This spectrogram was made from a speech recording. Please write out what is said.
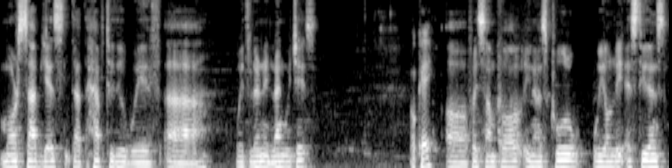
more subjects that have to do with uh, with learning languages. Okay. Uh, for example, in a school, we only students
